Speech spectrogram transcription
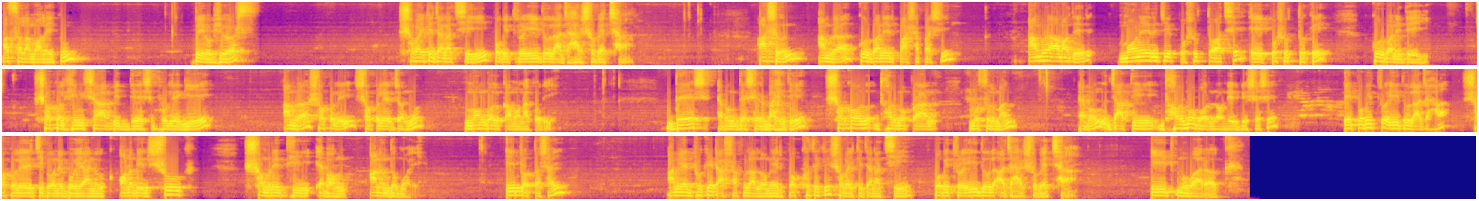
আসসালামু আলাইকুম। প্রিয় ভিউয়ার্স, সবাইকে জানাচ্ছি পবিত্র ঈদ উল আজহার শুভেচ্ছা। আসুন আমরা কুরবানির পাশাপাশি আমরা আমাদের মনের যে পশুত্ব আছে, এই পশুত্বকে কুরবানি দেই। সকল হিংসা, বিদ্বেষ ভুলে গিয়ে আমরা সকলেই সকলের জন্য মঙ্গল কামনা করি। দেশ এবং দেশের বাহিরে সকল ধর্মপ্রাণ মুসলমান এবং জাতি, ধর্ম, বর্ণ নির্বিশেষে এই পবিত্র ঈদ উল আজহা সকলের জীবনে বয়ে আনুক অনাবিল সুখ, সমৃদ্ধি এবং আনন্দময়। এই প্রত্যাশায় আমি অ্যাডভোকেট আশরাফুল আলমের পক্ষ থেকে সবাইকে জানাচ্ছি পবিত্র ঈদ উল আজহার শুভেচ্ছা। ঈদ মুবারক।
